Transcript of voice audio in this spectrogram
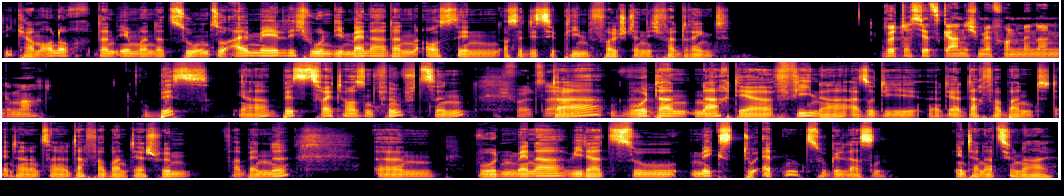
Die kamen auch noch dann irgendwann dazu und so allmählich wurden die Männer dann aus, den, aus der Disziplin vollständig verdrängt. Wird das jetzt gar nicht mehr von Männern gemacht? Bis, ja, bis 2015. Sagen, da wurde dann nach der FINA, also die, der Dachverband, der internationale Dachverband der Schwimmverbände, ähm, wurden Männer wieder zu Mixed-Duetten zugelassen. International.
